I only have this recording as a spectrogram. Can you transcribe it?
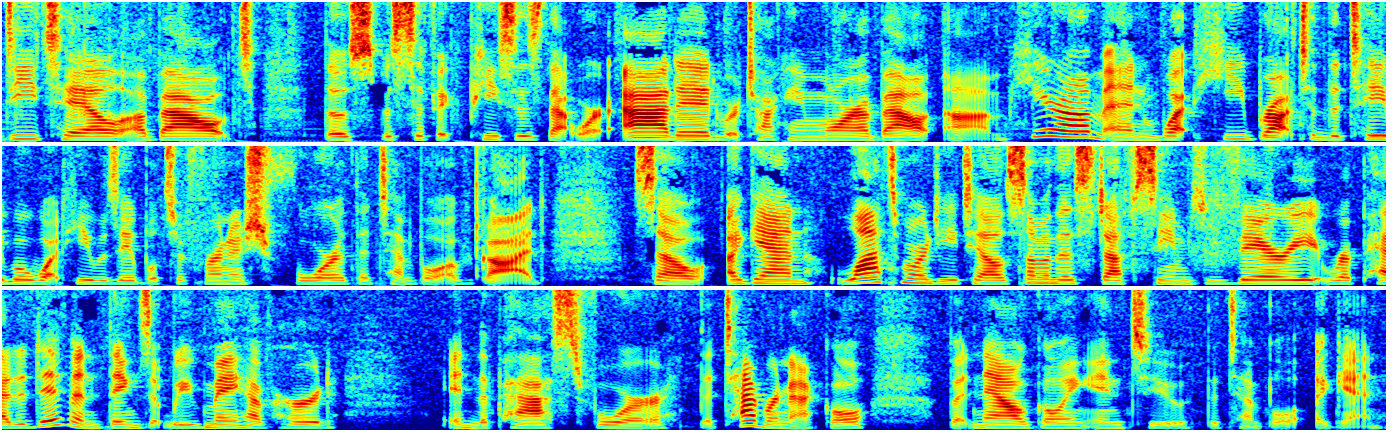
detail about those specific pieces that were added. We're talking more about um, Hiram and what he brought to the table, what he was able to furnish for the temple of God. So, again, lots more details. Some of this stuff seems very repetitive and things that we may have heard in the past for the tabernacle, but now going into the temple again.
